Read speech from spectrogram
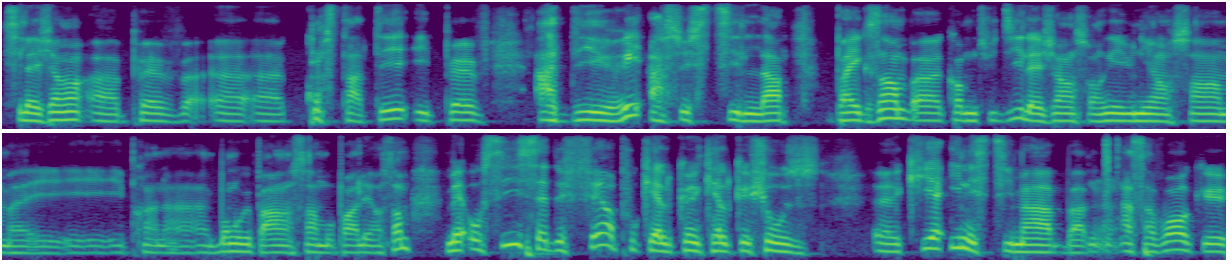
Si les gens euh, peuvent constater et peuvent adhérer à ce style-là, par exemple, comme tu dis, les gens sont réunis ensemble et, et prennent un bon repas ensemble ou parler ensemble, mais aussi c'est de faire pour quelqu'un quelque chose. Euh, qui est inestimable, à savoir que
